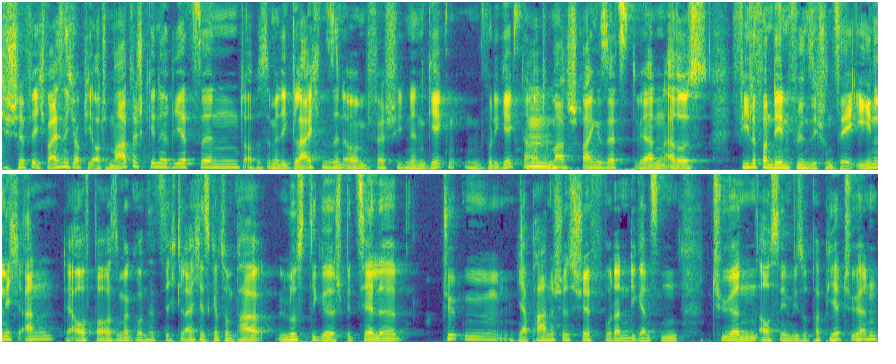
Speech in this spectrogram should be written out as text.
die Schiffe, ich weiß nicht, ob die automatisch generiert sind, ob es immer die gleichen sind, aber mit verschiedenen Gegnern, wo die Gegner mhm. automatisch reingesetzt werden. Also es, viele von denen fühlen sich schon sehr ähnlich an. Der Aufbau ist immer grundsätzlich gleich. Es gibt so ein paar lustige, spezielle Typen, japanisches Schiff, wo dann die ganzen Türen aussehen wie so Papiertüren.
